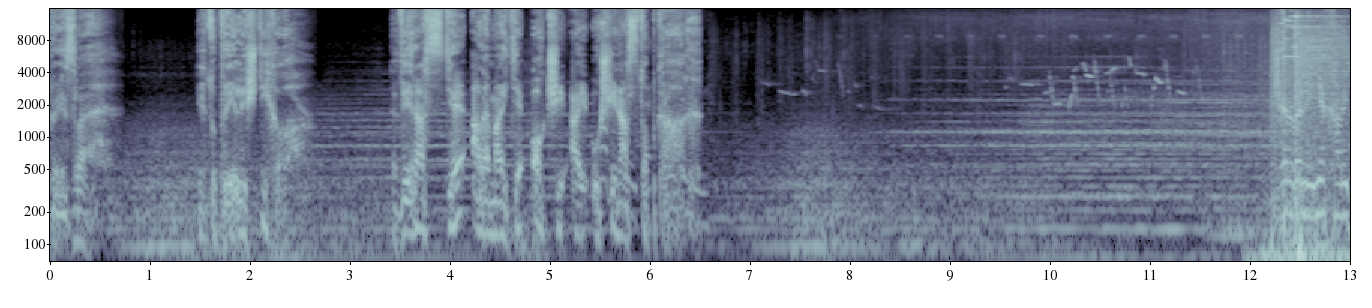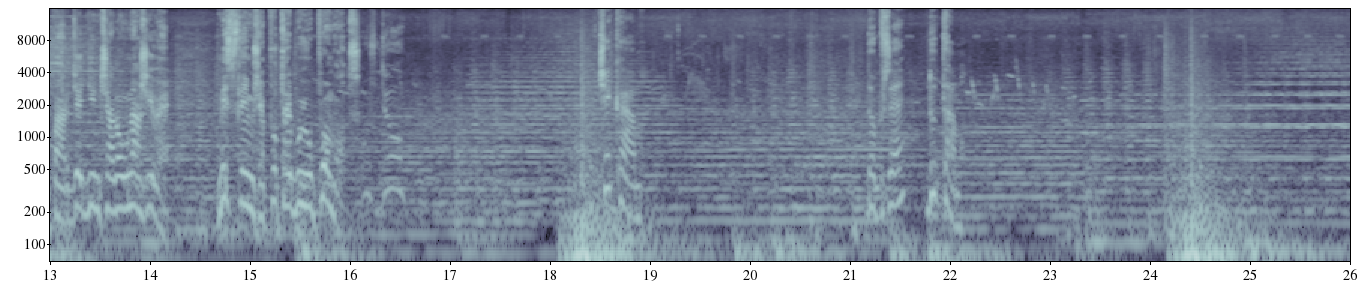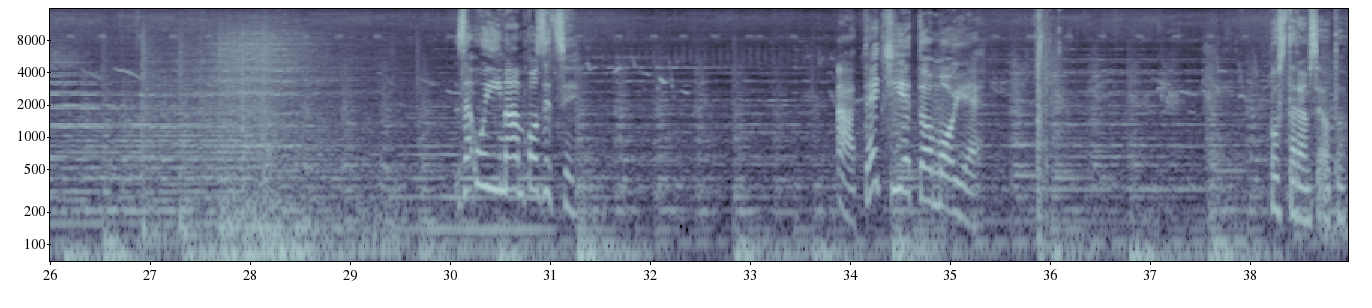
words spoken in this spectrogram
Niečo je zlé. Je tu príliš ticho. Vyrazte, ale majte oči aj uši na stopkách. Červení nechali pár dedinčanov nažive. Myslím, že potrebujú pomoc. Už jdu. Čekám. Dobře, jdu tam. Zaujímám pozici. A teď je to moje. Postarám se o to.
